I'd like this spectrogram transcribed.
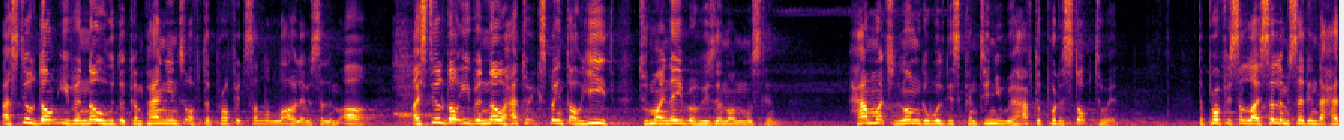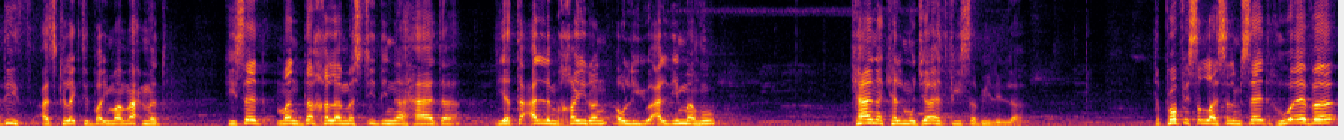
I still don't even know who the companions of the Prophet ﷺ are. I still don't even know how to explain Tawheed to my neighbor who is a non Muslim. How much longer will this continue? We have to put a stop to it. The Prophet ﷺ said in the hadith, as collected by Imam Ahmad, he said, Man dakhala masjidina hada ليتعلم خيرا أو ليعلمه كان كالمجاهد في سبيل الله. The Prophet ﷺ said, whoever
